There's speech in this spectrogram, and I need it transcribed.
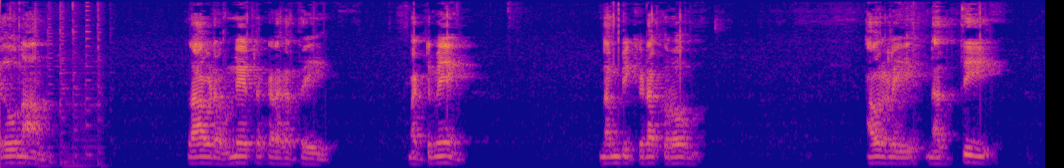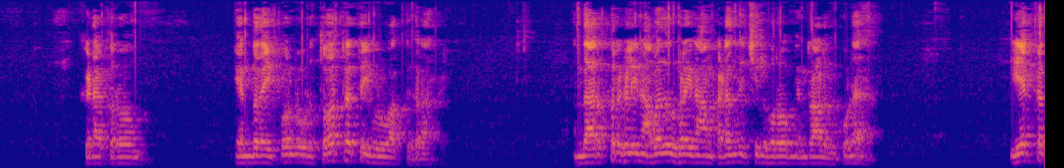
ஏதோ நாம் திராவிட முன்னேற்ற கழகத்தை மட்டுமே நம்பி கிடக்கிறோம். அவர்களை நத்தி கிடக்கிறோம் என்பதை போன்ற ஒரு தோற்றத்தை உருவாக்குகிறார்கள். அந்த அற்பர்களின் அவதூறுகளை நாம் கடந்து செல்கிறோம் என்றாலும் கூட இயக்க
